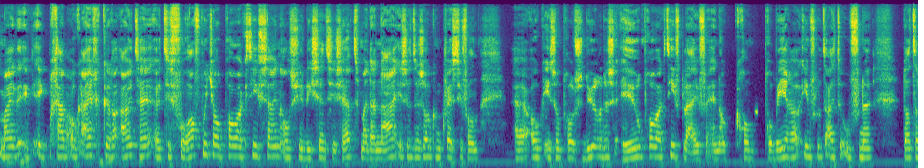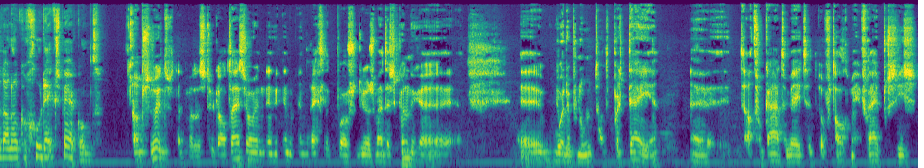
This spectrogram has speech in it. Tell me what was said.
Maar ik, ik begrijp ook eigenlijk eruit, hè, het is vooraf moet je al proactief zijn als je licenties hebt. Maar daarna is het dus ook een kwestie van, uh, ook in zo'n procedure dus heel proactief blijven. En ook gewoon proberen invloed uit te oefenen, dat er dan ook een goede expert komt. Absoluut. Maar dat is natuurlijk altijd zo in, in, in rechtelijke procedures waar deskundigen uh, worden benoemd, dat partijen, de advocaten weten over het algemeen vrij precies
